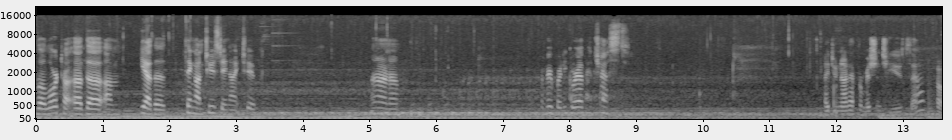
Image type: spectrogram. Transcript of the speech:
the lore ta- uh, the um yeah the thing on Tuesday night too. I don't know. Everybody grab the chest. I do not have permission to use that. Oh,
